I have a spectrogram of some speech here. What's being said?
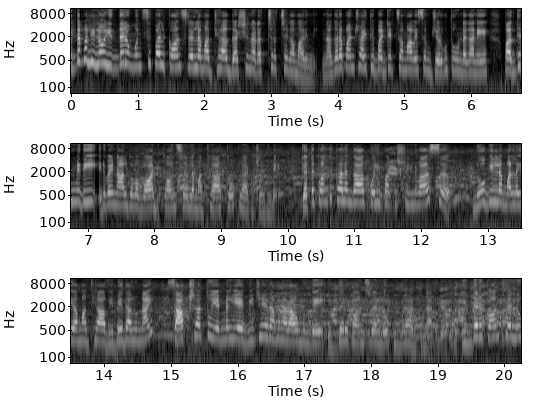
పెద్దపల్లిలో ఇద్దరు మున్సిపల్ కౌన్సిలర్ల మధ్య ఘర్షణ రచ్చరచ్చగా మారింది. నగర పంచాయతీ బడ్జెట్ సమావేశం జరుగుతూ ఉండగానే పద్దెనిమిది ఇరవై నాలుగవ వార్డు కౌన్సిలర్ల మధ్య తోపులాట జరిగింది. గత కొంతకాలంగా కొలిపాకి శ్రీనివాస్ నోగిళ్ళ మల్లయ్య మధ్య విభేదాలున్నాయి. సాక్షాత్తు ఎమ్మెల్యే విజయరమణారావు ముందే ఇద్దరు కౌన్సిలర్లు కుమ్ములాడుతున్నారు. ఇద్దరు కౌన్సిలర్లు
